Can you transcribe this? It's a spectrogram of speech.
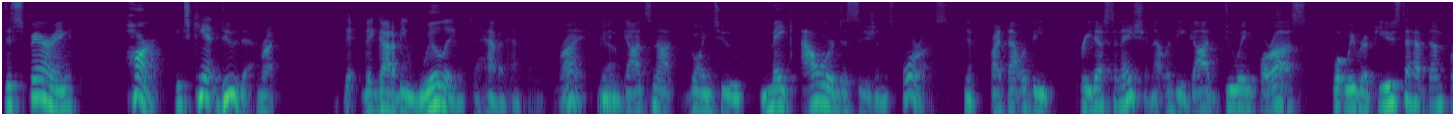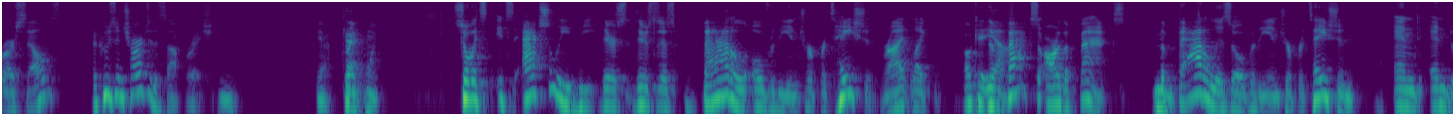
despairing heart. He just can't do that. right they, they got to be willing to have it happen Right. I Yeah. mean, God's not going to make our decisions for us. Yeah. Right. That would be predestination. That would be God doing for us what we refuse to have done for ourselves. Like, who's in charge of this operation? Yeah, great Okay. point. So it's it's actually the there's there's this battle over the interpretation, right? Like Okay. the yeah. facts are the facts. And the battle is over the interpretation. And and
